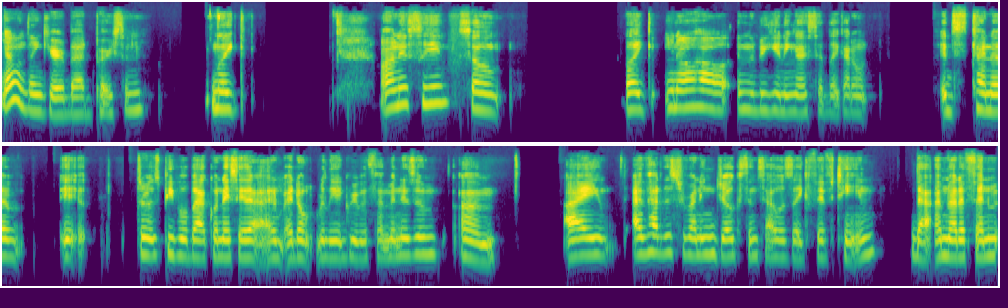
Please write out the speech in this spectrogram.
I don't think you're a bad person. Like, honestly, so, like, you know how in the beginning I said, like, I don't, it's kind of, it throws people back when I say that I, I don't really agree with feminism. Um, I I've had this running joke since I was like 15 that I'm not a fem-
